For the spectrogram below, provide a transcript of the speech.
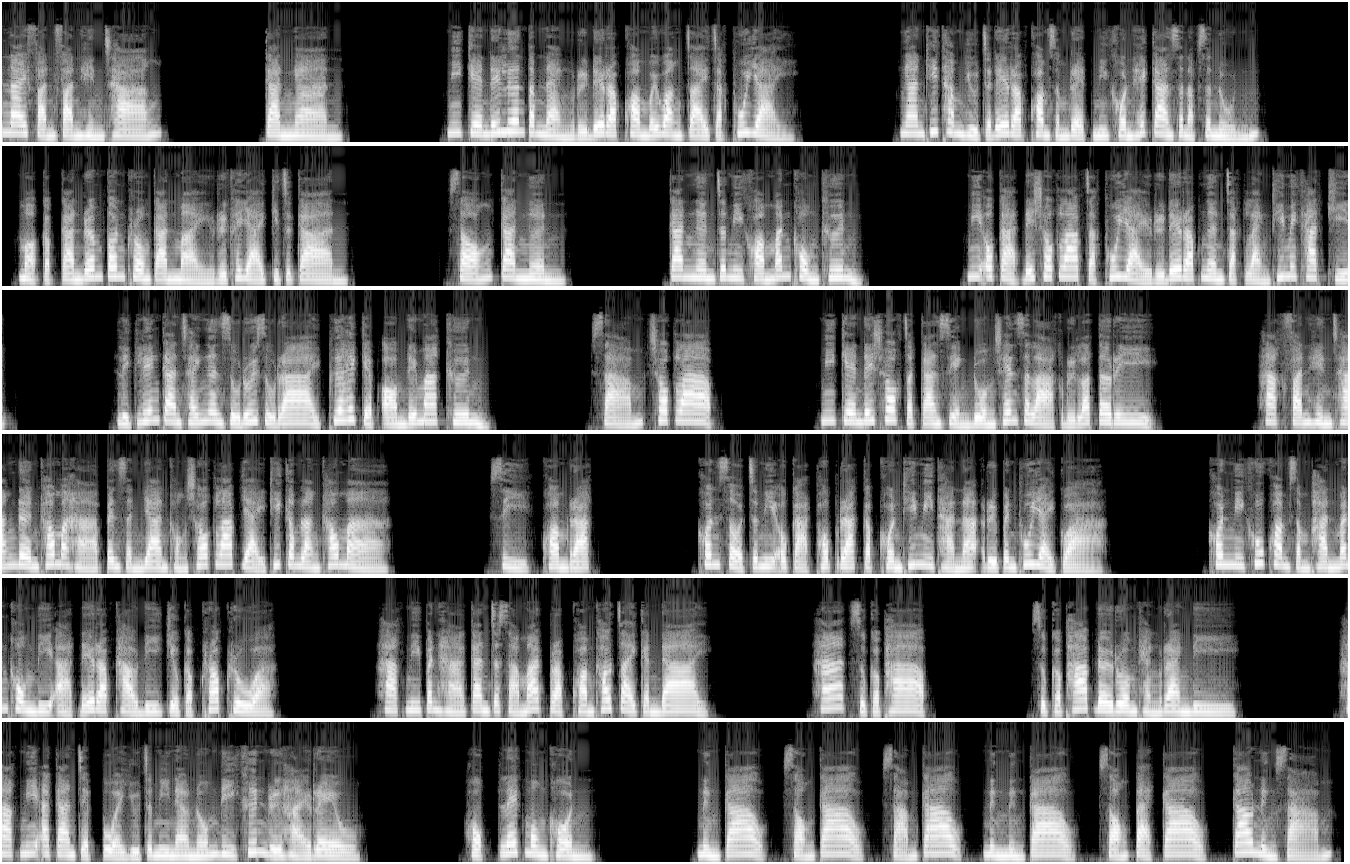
ำนายฝันฝันเห็นช้าง การงาน มีเกณฑ์ได้เลื่อนตำแหน่งหรือได้รับความไว้วางใจจากผู้ใหญ่ งานที่ทำอยู่จะได้รับความสำเร็จมีคนให้การสนับสนุน เหมาะกับการเริ่มต้นโครงการใหม่หรือขยายกิจการ 2. การเงิน การเงินจะมีความมั่นคงขึ้น มีโอกาสได้โชคลาภจากผู้ใหญ่หรือได้รับเงินจากแหล่งที่ไม่คาดคิด หลีกเลี่ยงการใช้เงินสุรุ่ยสุร่าย เพื่อให้เก็บออมได้มากขึ้น 3. โชคลาภ มีเกณฑ์ได้โชคจากการเสี่ยงดวงเช่นสลากหรือลอตเตอรี่ หากฝันเห็นช้างเดินเข้ามาหาเป็นสัญญาณของโชคลาภใหญ่ที่กำลังเข้ามา 4. ความรัก คนโสดจะมีโอกาสพบรักกับคนที่มีฐานะหรือเป็นผู้ใหญ่กว่า คนมีคู่ความสัมพันธ์มั่นคงดีอาจได้รับข่าวดีเกี่ยวกับครอบครัว หากมีปัญหากันจะสามารถปรับความเข้าใจกันได้ 5. สุขภาพ สุขภาพโดยรวมแข็งแรงดี หากมีอาการเจ็บป่วยอยู่จะมีแนวโน้มดีขึ้นหรือหายเร็ว 6. เลขมงคล 19 29 39 119 289 913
